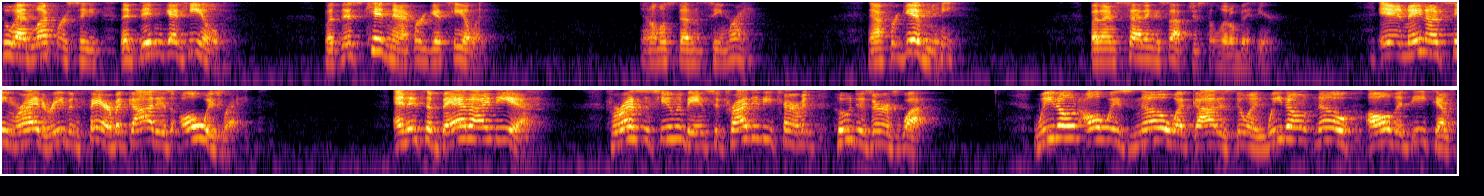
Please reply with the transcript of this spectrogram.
who had leprosy that didn't get healed, but this kidnapper gets healing. It almost doesn't seem right. Now, forgive me, but I'm setting us up just a little bit here. It may not seem right or even fair, but God is always right. And it's a bad idea for us as human beings to try to determine who deserves what. We don't always know what God is doing. We don't know all the details.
